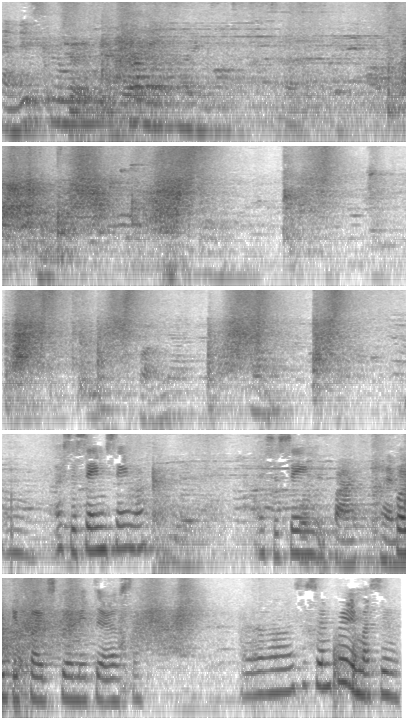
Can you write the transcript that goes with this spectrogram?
And this room, Sure. sorry, sorry. It's the same, same, huh? It's the same 45 45 square meter also. Uh, it's the same, pretty much same.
